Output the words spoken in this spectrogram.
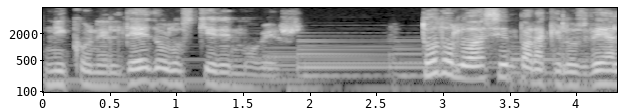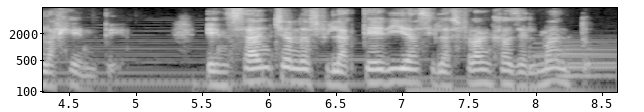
ni con el dedo los quieren mover. Todo lo hacen para que los vea la gente. Ensanchan las filacterias y las franjas del manto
